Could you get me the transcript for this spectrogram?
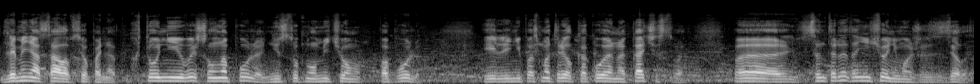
Для меня стало все понятно. Кто не вышел на поле, не стукнул мячом по полю или не посмотрел, какое оно качество, э, с интернета ничего не можешь сделать.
